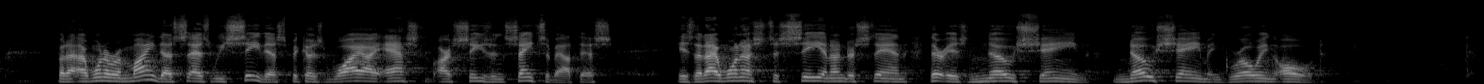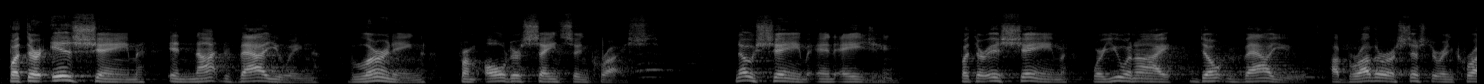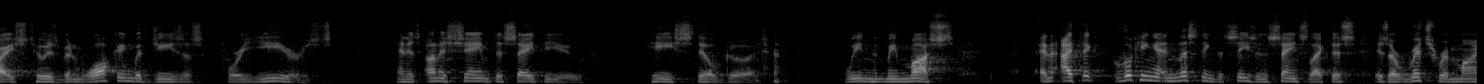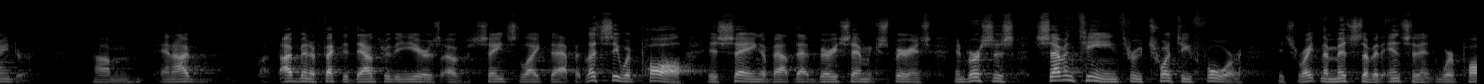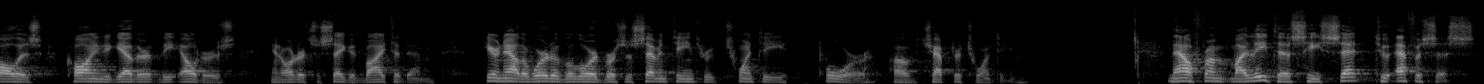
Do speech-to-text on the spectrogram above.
but I, I want to remind us as we see this, because why I asked our seasoned saints about this is that I want us to see and understand there is no shame, no shame in growing old. But there is shame in not valuing learning from older saints in Christ. No shame in aging, but there is shame where you and I don't value a brother or sister in Christ who has been walking with Jesus for years and is unashamed to say to you, He's still good. we, we must. And I think looking and listening to seasoned saints like this is a rich reminder. Um, and I've, I've been affected down through the years of saints like that. But let's see what Paul is saying about that very same experience. In verses 17 through 24, it's right in the midst of an incident where Paul is calling together the elders in order to say goodbye to them. Hear now the word of the Lord, verses 17 through 24 of chapter 20. Now from Miletus he sent to Ephesus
